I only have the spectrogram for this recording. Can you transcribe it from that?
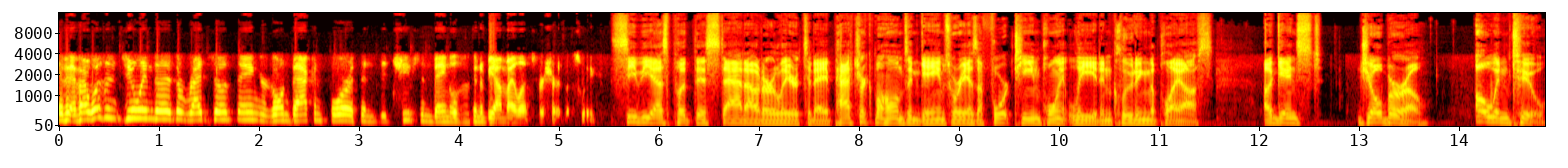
if, if I wasn't doing the, the red zone thing or going back and forth, and the Chiefs and Bengals is going to be on my list for sure this week. CBS put this stat out earlier today. Patrick Mahomes in games where he has a 14 point lead, including the playoffs against Joe Burrow, 0 2.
